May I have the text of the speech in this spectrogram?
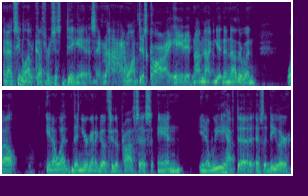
And I've seen a lot of customers just dig in and say, nah, I don't want this car. I hate it. And I'm not getting another one. Well, you know what? Then you're going to go through the process. And, you know, we have to, as a dealer,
